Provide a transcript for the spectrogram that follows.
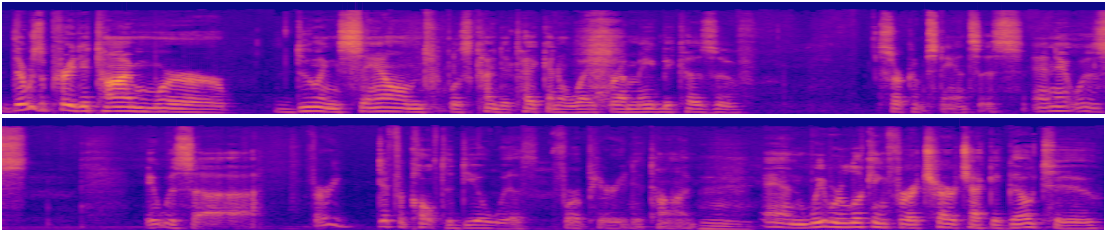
there was a period of time where doing sound was kind of taken away from me because of circumstances, and it was it was uh, very difficult to deal with for a period of time. Hmm. And we were looking for a church I could go to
